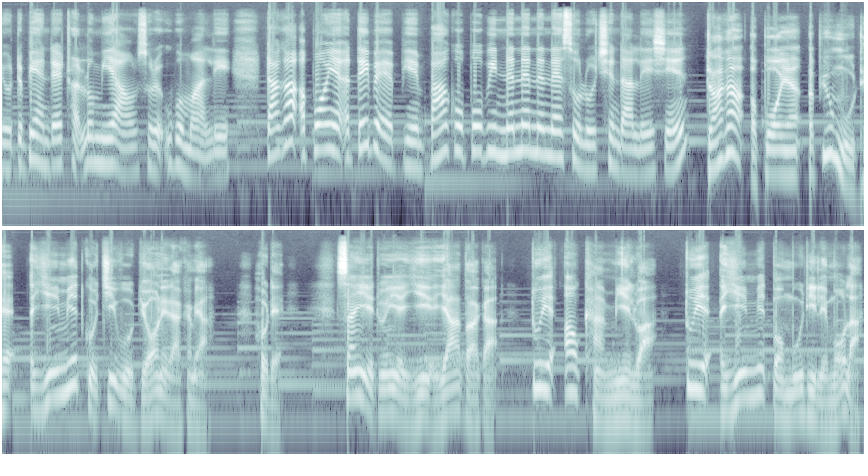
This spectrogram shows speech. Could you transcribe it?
ရောတပြန်တဲထွက်လို့မရအောင်ဆိုတဲ့ဥပမာလေးဒါကအပေါ်ရန်အတိတ်ပဲအပြင်ဘာကိုပို့ပြီးနက်နက်နက်နက်ဆိုလို့ချင်တာလဲရှင်ဒါကအပေါ်ယံအပြုတ်မှုထက်အရင်မြစ်ကိုကြည့်ဖို့ပြောနေတာခင်ဗျ ဟုတ်တယ်စမ်းရည်တွင်းရဲ့ရေအရသာကသူ့ရဲ့အောက်ခံမြေလွာသူ့ရဲ့အရင်မြစ်ပေါ်မူတည်လေမို့လား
